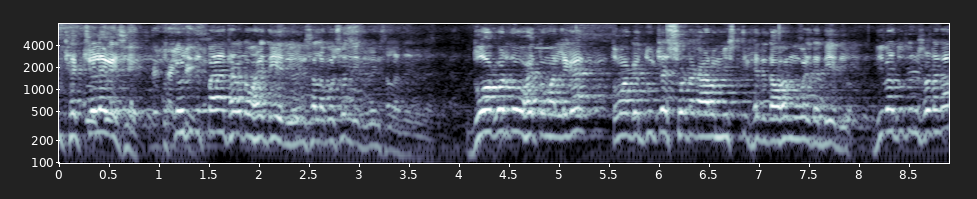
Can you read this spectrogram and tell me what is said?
উঠে চলে গেছে কেউ যদি পায়া থাকে তো ভাই দিয়ে দিও ইনশাল্লাহ বসে দিয়ে দিও ইনশাল্লাহ দিয়ে দিবে। দোয়া করে দেবো ভাই তোমার লেগে তোমাকে দু চারশো টাকা আরও মিষ্টি খেতে দাও মোবাইলটা দিয়ে দিও। দিবা দু তিনশো টাকা?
